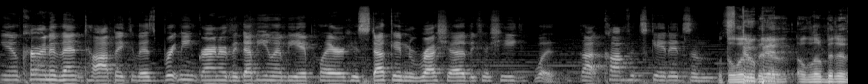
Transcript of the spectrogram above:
you know, current event topic this Brittney Griner, the WNBA player who's stuck in Russia because she what got confiscated some. With a little bit Stupid. of a little bit of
